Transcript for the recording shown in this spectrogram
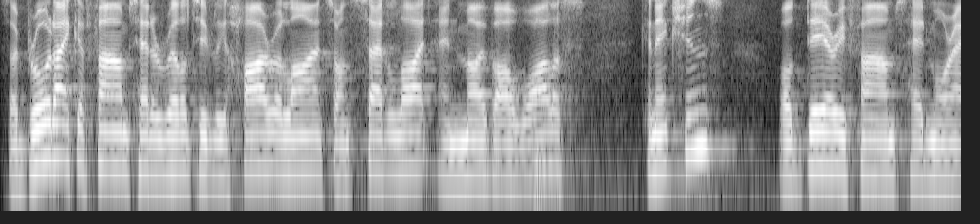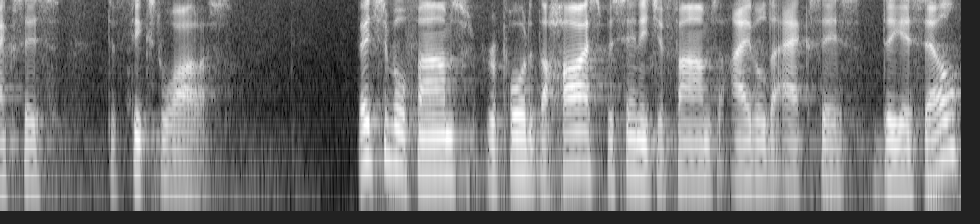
So broadacre farms had a relatively high reliance on satellite and mobile wireless connections, while dairy farms had more access to fixed wireless. Vegetable farms reported the highest percentage of farms able to access DSL,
